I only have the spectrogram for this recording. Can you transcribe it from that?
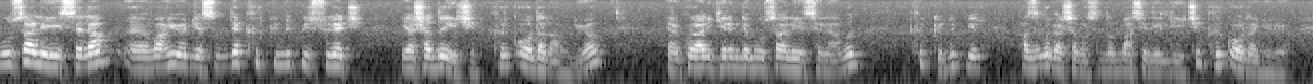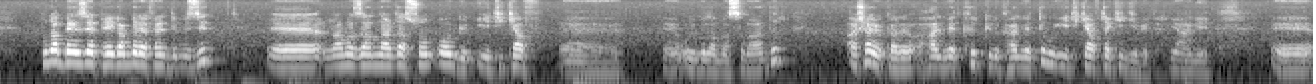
Musa Aleyhisselam e, vahiy öncesinde 40 günlük bir süreç yaşadığı için 40 oradan alınıyor. Yani Kur'an-ı Kerim'de Musa Aleyhisselam'ın 40 günlük bir hazırlık aşamasından bahsedildiği için 40 oradan geliyor. Buna benzer Peygamber Efendimizin e, Ramazanlarda son 10 gün itikaf e, e, uygulaması vardır aşağı yukarı halvet 40 günlük halvette bu itikaftaki gibidir. Yani e,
